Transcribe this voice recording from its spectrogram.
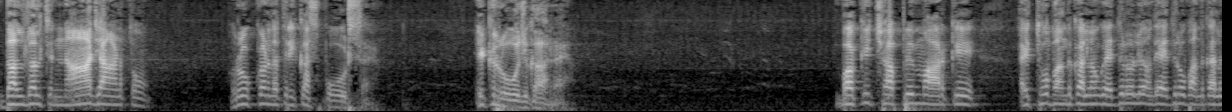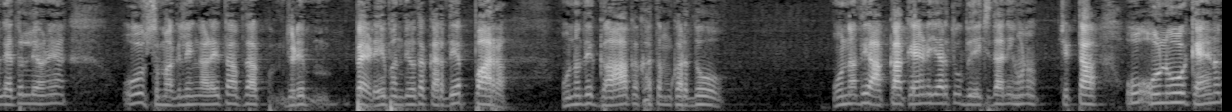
ਦਲਦਲ 'ਚ ਨਾ ਜਾਣ ਤੋਂ ਰੋਕਣ ਦਾ ਤਰੀਕਾ ਸਪੋਰਟਸ ਹੈ। ਇੱਕ ਰੋਜ਼ਗਾਰ ਹੈ। ਬਾਕੀ ਛਾਪੇ ਮਾਰ ਕੇ ਇੱਥੋਂ ਬੰਦ ਕਰ ਲਵਾਂਗੇ, ਇਧਰੋਂ ਲਿਆਉਂਦੇ, ਇਧਰੋਂ ਬੰਦ ਕਰ ਲਵਾਂਗੇ, ਇਧਰੋਂ ਲਿਆਉਂਦੇ ਆ। ਉਹ ਸਮਗਲਿੰਗ ਵਾਲੇ ਤਾਂ ਆਪਦਾ ਜਿਹੜੇ ਭੈੜੇ ਬੰਦੇ ਉਹ ਤਾਂ ਕਰਦੇ ਆ, ਪਰ ਉਹਨਾਂ ਦੇ ਗਾਹਕ ਖਤਮ ਕਰ ਦੋ। ਉਹਨਾਂ ਦੇ ਆਕਾ ਕਹਿਣ, ਯਾਰ ਤੂੰ ਵੇਚਦਾ ਨਹੀਂ ਹੁਣ ਚਿੱਟਾ। ਉਹ ਉਹਨੂੰ ਉਹ ਕਹਿਣ,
